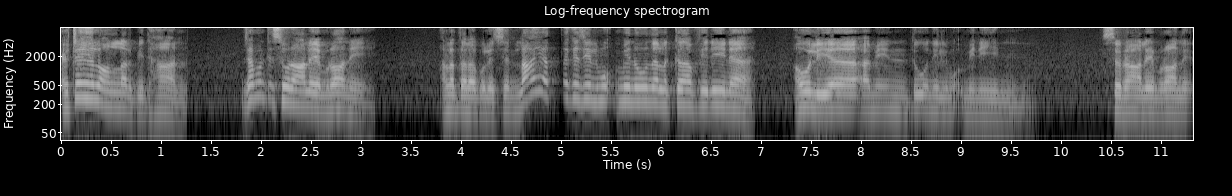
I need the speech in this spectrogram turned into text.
এটাই হলো আল্লাহর বিধান। যেমনটি সুর আল ইমরানে আল্লাহ তালা বলেছেন সুরা আল ইমরানের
